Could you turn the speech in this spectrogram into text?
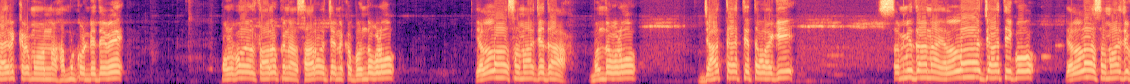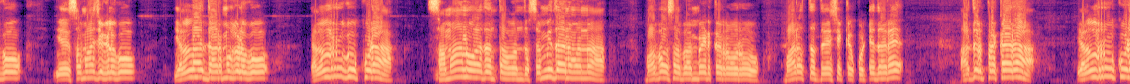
ಕಾರ್ಯಕ್ರಮವನ್ನು ಹಮ್ಮಿಕೊಂಡಿದ್ದೇವೆ. ಮಲಬಾರ್ ತಾಲೂಕಿನ ಸಾರ್ವಜನಿಕ ಬಂಧುಗಳು, ಎಲ್ಲ ಸಮಾಜದ ಬಂಧುಗಳು, ಜಾತ್ಯತೀತವಾಗಿ ಸಂವಿಧಾನ ಎಲ್ಲ ಜಾತಿಗೂ, ಎಲ್ಲ ಸಮಾಜಗೂ ಸಮಾಜಗಳಿಗೂ, ಎಲ್ಲ ಧರ್ಮಗಳಿಗೂ ಎಲ್ರಿಗೂ ಕೂಡ ಸಮಾನವಾದಂಥ ಒಂದು ಸಂವಿಧಾನವನ್ನು ಬಾಬಾ ಸಾಹೇಬ್ ಅಂಬೇಡ್ಕರ್ ಅವರು ಭಾರತ ದೇಶಕ್ಕೆ ಕೊಟ್ಟಿದ್ದಾರೆ. ಅದರ ಪ್ರಕಾರ ಎಲ್ಲರೂ ಕೂಡ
